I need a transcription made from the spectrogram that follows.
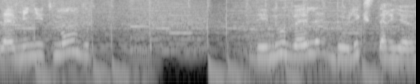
La Minute Monde. Des nouvelles de l'extérieur.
